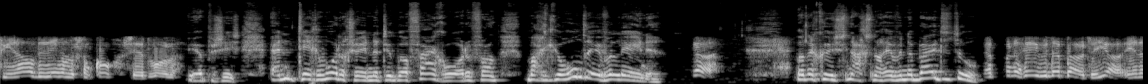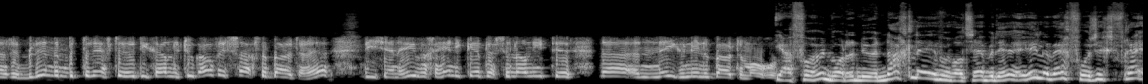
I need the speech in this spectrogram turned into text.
finaal de dingen op zijn kop gezet worden. Ja, precies. En tegenwoordig zul je natuurlijk wel vaak horen van, mag ik je hond even lenen? Ja. Want dan kun je s'nachts nog even naar buiten toe. Dan naar buiten, ja. En als het blinden betreft, uh, die gaan natuurlijk altijd s'nachts naar buiten, hè. Die zijn even gehandicapt dat ze nou niet uh, na negen uur naar buiten mogen. Ja, voor hun wordt het nu een nachtleven, want ze hebben de hele weg voor zich vrij.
